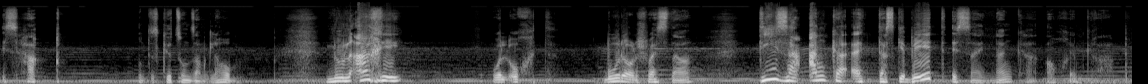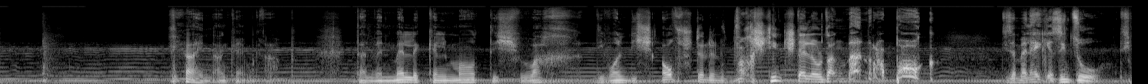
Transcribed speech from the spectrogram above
ist Haq. Und das gehört zu unserem Glauben. Nun, Achi, wal Ucht, Bruder und Schwester, dieser Anker, äh, das Gebet ist ein Anker auch im Grab. Ja, ein Anker im Grab. Dann, wenn Melek el Maut dich wach, die wollen dich aufstellen, wach hinstellen und sagen, Mann, Rabok! Diese Meleke sind so. Die,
